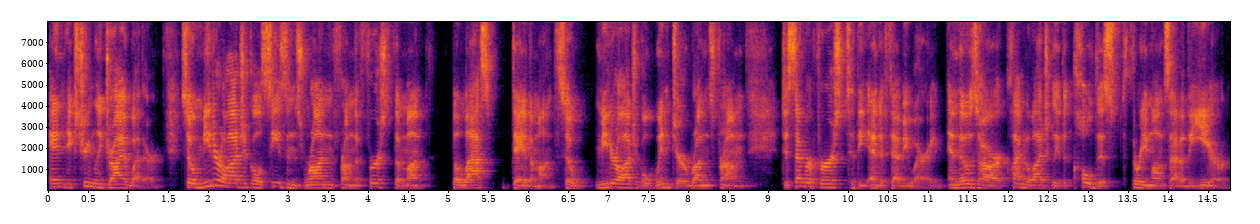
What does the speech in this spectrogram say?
and extremely dry weather. So meteorological seasons run from the first of the month, the last day of the month. So meteorological winter runs from December 1st to the end of February. And those are climatologically the coldest three months out of the year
